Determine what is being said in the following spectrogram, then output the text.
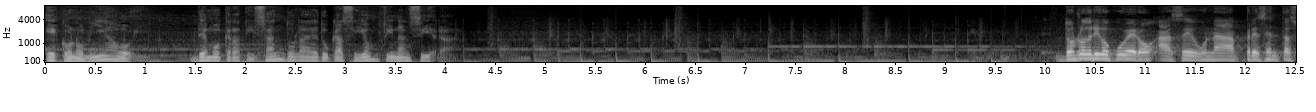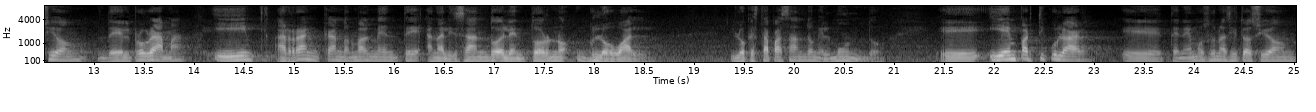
Economía Hoy, democratizando la educación financiera. Don Rodrigo Cubero hace una presentación del programa y arranca normalmente analizando el entorno global, lo que está pasando en el mundo. Eh, y en particular eh, tenemos una situación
